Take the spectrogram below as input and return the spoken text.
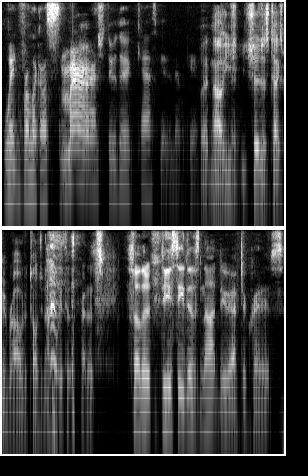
waiting for like a smash through the casket. It never came. But Oh, you, you should have just texted me, bro. I would have told you not to wait through the credits. so the DC does not do after credits.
